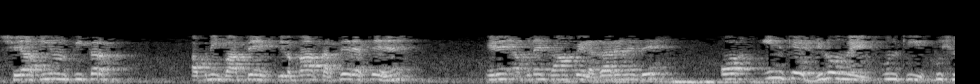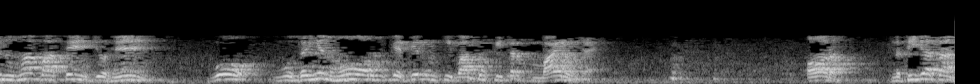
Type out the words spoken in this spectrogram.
شیاطین ان کی طرف اپنی باتیں القاع کرتے رہتے ہیں، انہیں اپنے کام پہ لگا رہنے دیں۔ اور ان کے دلوں میں ان کی خوشنما باتیں جو ہیں وہ مزین ہوں اور ان کے دل ان کی باتوں کی طرف مائل ہو جائیں۔ اور نتیجہ تن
